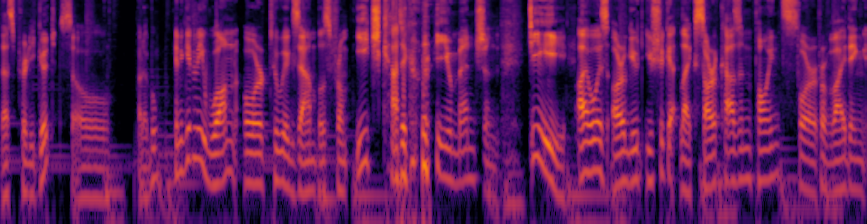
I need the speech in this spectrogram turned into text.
that's pretty good. So Bada boom. Can you give me one or two examples from each category you mentioned? Gee, I always argued you should get like sarcasm points for providing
